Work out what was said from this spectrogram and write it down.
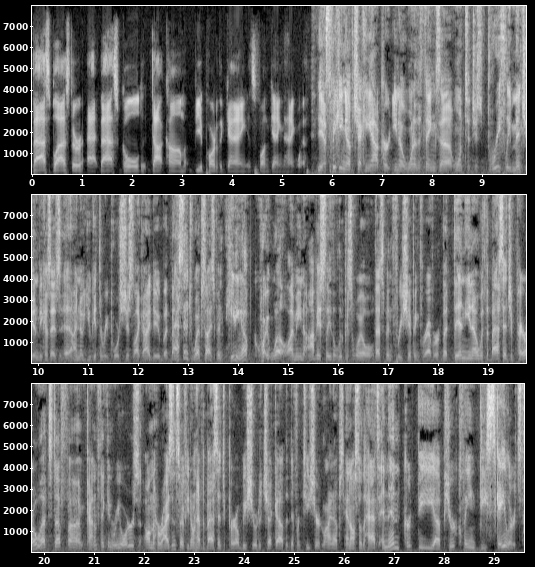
Bass Blaster at bassgold.com. Be a part of the gang. It's a fun gang to hang with. Yeah, speaking of checking out, Kurt, you know, one of the things I uh, want to to just briefly mention because as I know you get the reports just like I do, but Bass Edge website's been heating up quite well. I mean, obviously the Lucas Oil that's been free shipping forever, but then you know with the Bass Edge apparel, that stuff uh, kind of thinking reorders on the horizon. So if you don't have the Bass Edge apparel, be sure to check out the different T-shirt lineups and also the hats. And then Kurt, the uh, Pure Clean Descaler. It's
